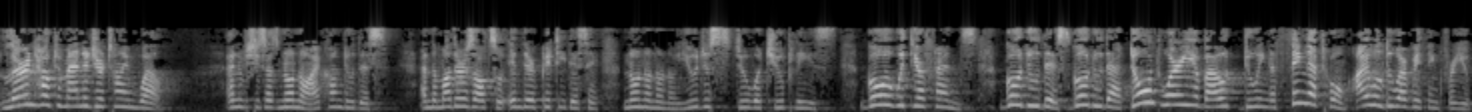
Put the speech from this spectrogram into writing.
Learn how to manage your time well. And if she says, no, no, I can't do this. And the mothers also, in their pity, they say, no, no, no, no, you just do what you please. Go with your friends. Go do this. Go do that. Don't worry about doing a thing at home. I will do everything for you.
